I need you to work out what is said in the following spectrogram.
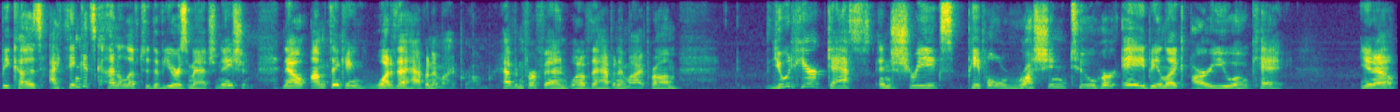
because I think it's kind of left to the viewer's imagination. Now, I'm thinking, what if that happened in my prom? Heaven forfend, what if that happened in my prom? You would hear gasps and shrieks, people rushing to her aid, being like, Are you okay? You know?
